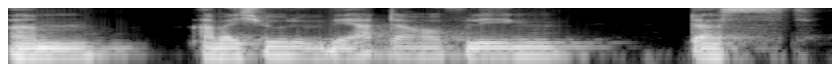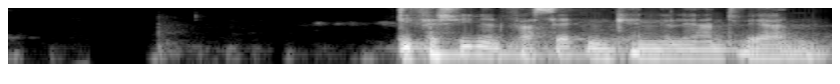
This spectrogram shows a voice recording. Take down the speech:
Ähm, aber ich würde Wert darauf legen, dass die verschiedenen Facetten kennengelernt werden,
